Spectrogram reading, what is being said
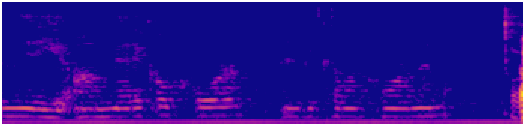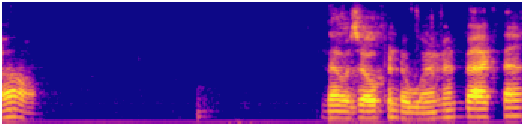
the um, medical corps and become a corpsman. Oh. That was open to women back then?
